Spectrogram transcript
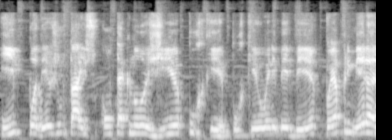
e poder juntar isso com tecnologia. Por quê? Porque o NBB foi a primeira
